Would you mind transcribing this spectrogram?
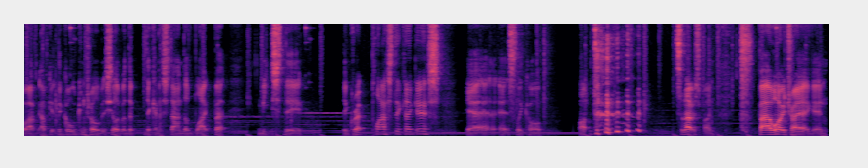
Well, I've, I've got the gold controller, but see like with the, the kind of standard black bit meets the the grip plastic, I guess. Yeah, it, it's like all fucked. so that was fun. But I want to try it again.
